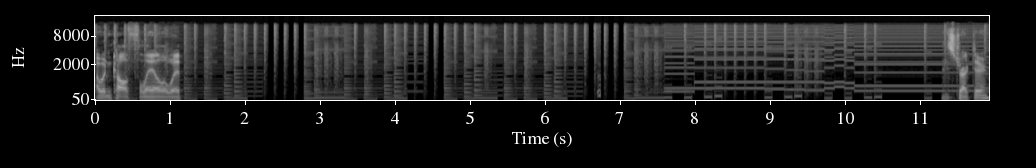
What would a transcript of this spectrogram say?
I wouldn't call a flail a whip. Instructor.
